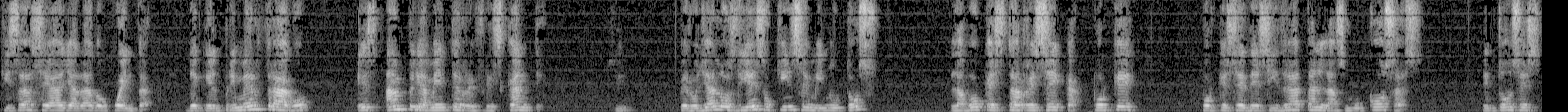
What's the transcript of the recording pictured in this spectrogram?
quizás se haya dado cuenta de que el primer trago es ampliamente refrescante. ¿sí? pero ya los 10 o 15 minutos la boca está reseca. ¿Por qué? Porque se deshidratan las mucosas. Entonces,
